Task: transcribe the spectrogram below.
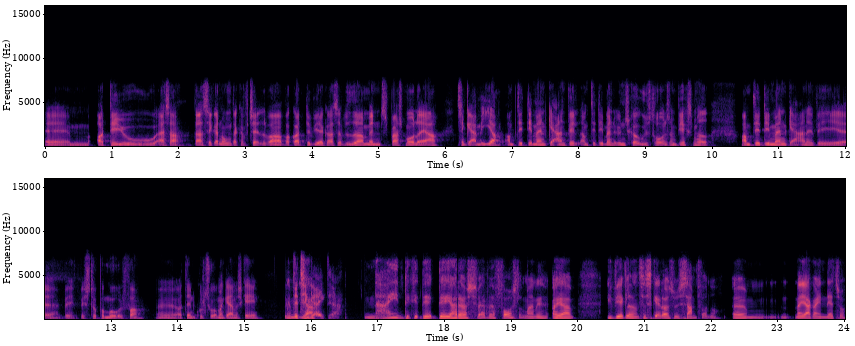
Øhm, og det er jo, altså, der er sikkert nogen, der kan fortælle, hvor, hvor godt det virker osv., men spørgsmålet er, tænker jeg mere, om det er det, man gerne vil, om det er det, man ønsker at udstråle som virksomhed, om det er det, man gerne vil, øh, vil, vil stå på mål for, øh, og den kultur, man gerne vil skabe. Jamen, det tænker jeg, jeg ikke, det er. Nej, det, det, det, jeg har da også svært ved at forestille mig det. Og jeg, i virkeligheden, så sker det også ud i samfundet. Øhm, når jeg går i netto,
